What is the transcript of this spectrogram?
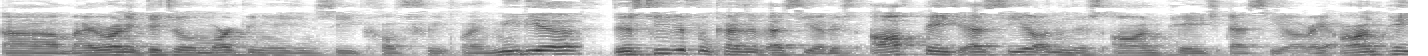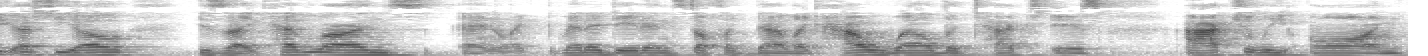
Um, I run a digital marketing agency called Straightline Media. There's two different kinds of SEO. There's off-page SEO and there's on-page SEO, right? On-page SEO is like headlines and like metadata and stuff like that, like how well the text is actually on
